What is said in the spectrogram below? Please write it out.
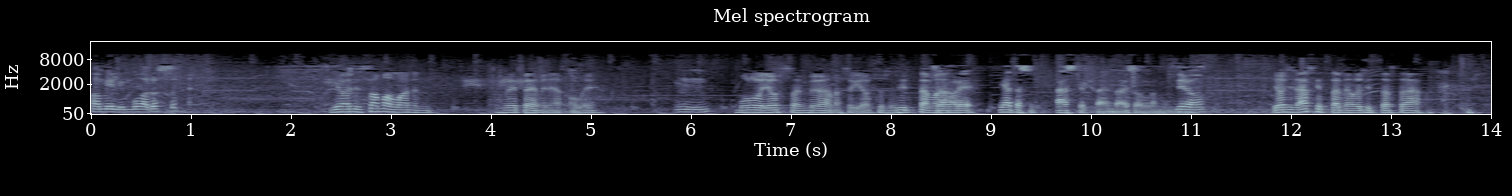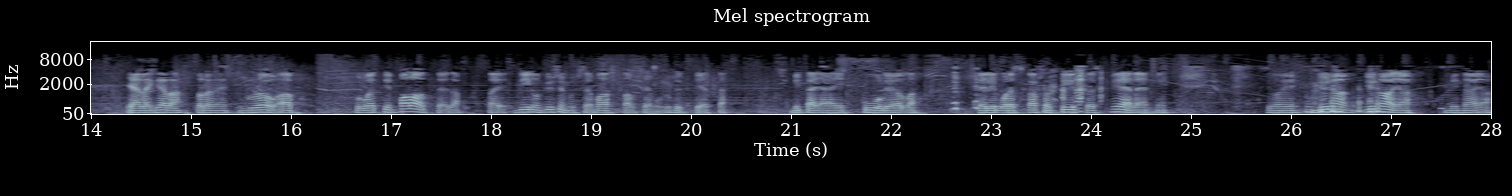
Hamillin muodossa. Joo, siis samanlainen repeäminen oli. Mm, Mulla oli jossain myöhemmässäkin jaksossa. Sitten Se tämä... oli ihan tässä äskettäin taisi olla mun mielestä. joo. Joo, siis äskettäin meillä oli sitten taas tää jälleen kerran todellinen grow up. Kun luettiin palautteita, tai viikon kysymyksiä ja vastauksia, kun kysyttiin, että mitä jäi kuulijoilla eli vuodesta 2015 mieleen, niin siinä oli Dyna, Dyna ja minä ja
